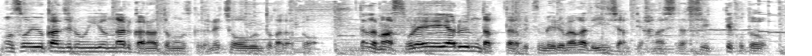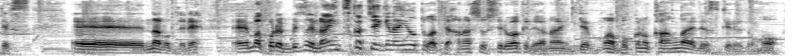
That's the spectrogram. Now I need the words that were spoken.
まあ、そういう感じの運用になるかなと思うんですけどね、長文とかだと。ただまあ、それやるんだったら別にメルマガでいいじゃんっていう話だしってことです。えー、なのでね、えー、まあ、これ別に LINE 使っちゃいけないよとかって話をしてるわけではないんで、まあ、僕の考えですけれども、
